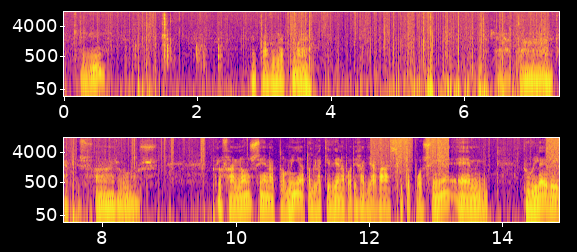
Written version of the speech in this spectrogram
okay. Μετά βλέπουμε κάποια ρατάρ, κάποιους φάρους προφανώς η ανατομία των πλακιδίων από ό,τι είχα διαβάσει το πώς είναι ε, δουλεύει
